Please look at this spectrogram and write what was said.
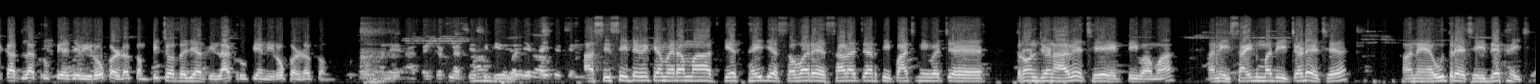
એકાદ લાખ રૂપિયા જેવી રોકડ રકમ પિચોતેર હજારથી લાખ રૂપિયાની રોકડ રકમ. અને આ કઈ ઘટના સીસીટીવી દેખાય છે આ સીસીટીવી કેમેરામાં કેદ થઈ છે. સવારે સાડા ચારથી પાંચની વચ્ચે ત્રણ જણા આવે છે એક્ટિવામાં અને એ સાઈડમાંથી ચડે છે અને ઉતરે છે એ દેખાય છે.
